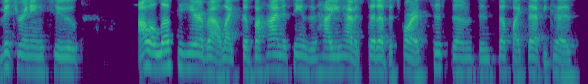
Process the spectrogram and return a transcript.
venturing into I would love to hear about like the behind the scenes and how you have it set up as far as systems and stuff like that, because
